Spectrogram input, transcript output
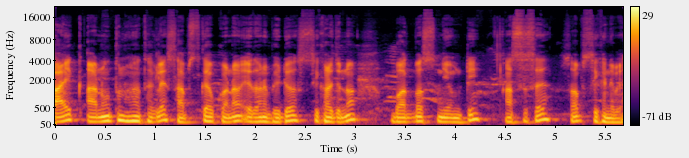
লাইক আর নতুন হয়ে থাকলে সাবস্ক্রাইব করে নাও। এ ধরনের ভিডিও শেখার জন্য বদবাস নিয়মটি আস্তে আস্তে সব শিখে নেবে।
